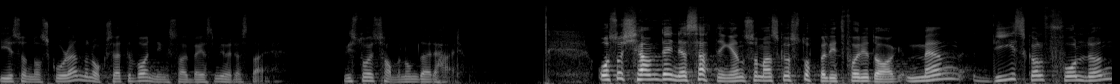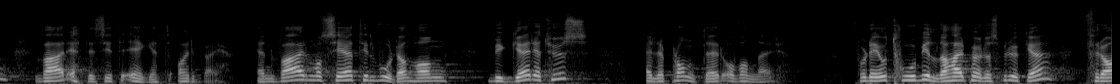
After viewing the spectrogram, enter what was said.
i søndagsskolen, men også et vanningsarbeid som gjøres der. Vi står sammen om dette her. Og så kommer denne setningen som jeg skal stoppe litt for i dag. Men de skal få lønn hver etter sitt eget arbeid. Enhver må se til hvordan han bygger et hus, eller planter og vanner. For det er jo to bilder her Paulus bruker, fra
